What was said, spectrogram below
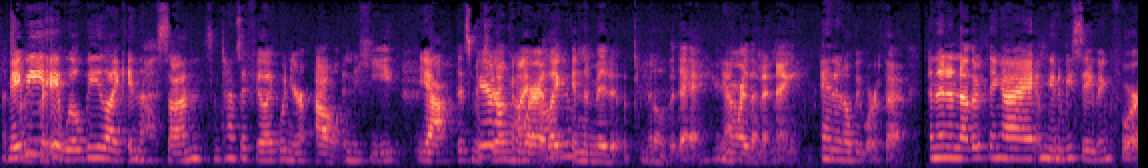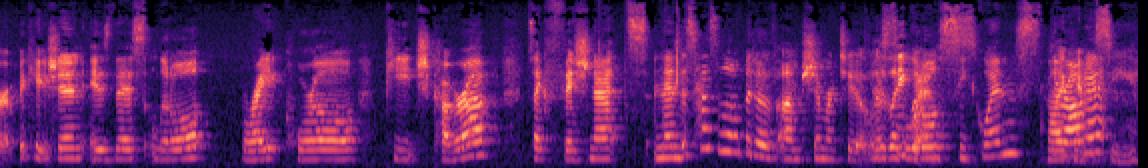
That's Maybe it will be like in the sun. Sometimes I feel like when you're out in the heat yeah. this But you're not gonna wear it like in the mid middle of the day. You're Yeah. gonna wear that at night. and it'll be worth it. And then another thing I am gonna be saving for vacation is this little bright coral peach cover up. It's like fishnets. And then this has a little bit of um, shimmer too. There's like little sequins. sequins Probably throughout can't it. see,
